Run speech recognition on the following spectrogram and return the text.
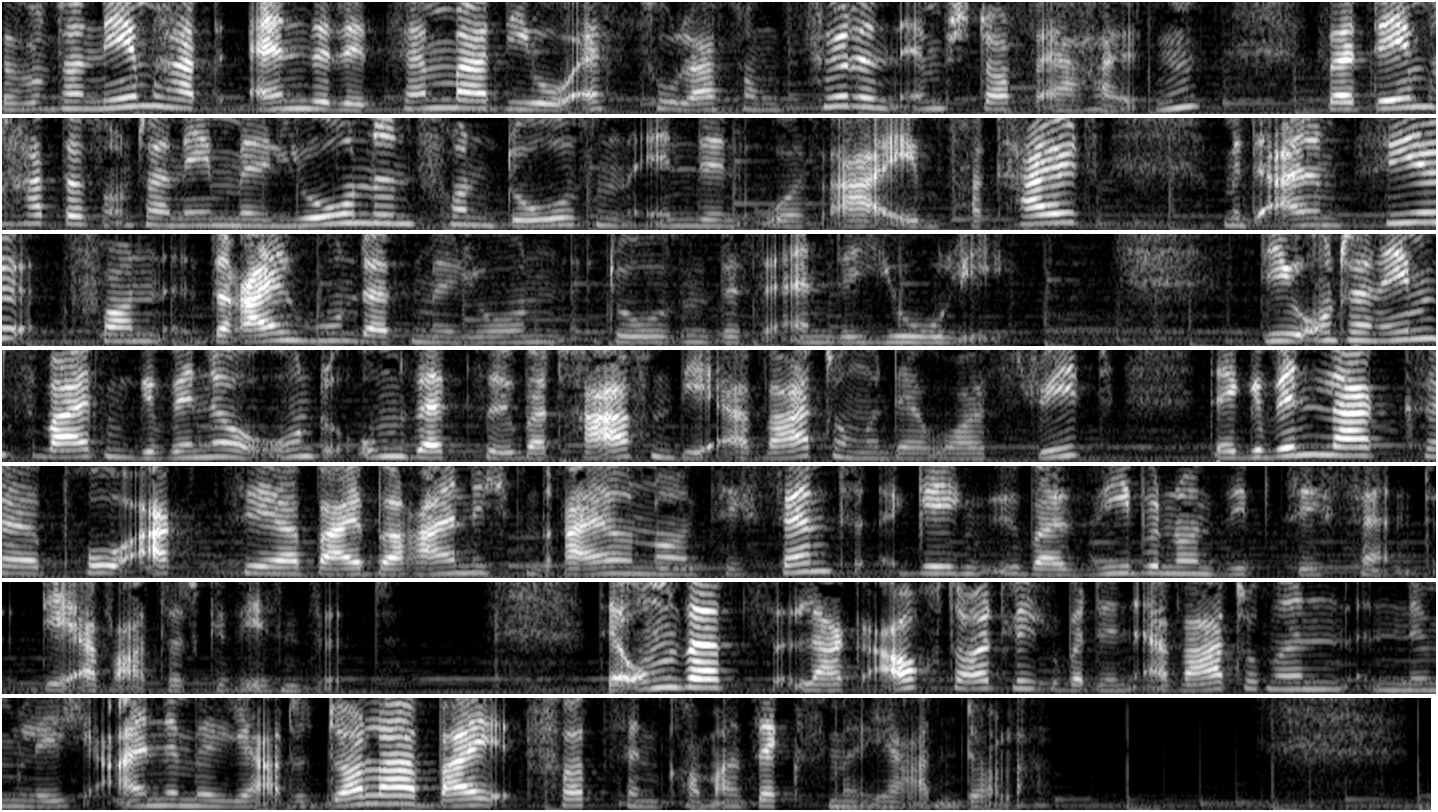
Das Unternehmen hat Ende Dezember die US-Zulassung für den Impfstoff erhalten. Seitdem hat das Unternehmen Millionen von Dosen in den USA eben verteilt, mit einem Ziel von 300 Millionen Dosen bis Ende Juli. Die unternehmensweiten Gewinne und Umsätze übertrafen die Erwartungen der Wall Street. Der Gewinn lag äh, pro Aktie bei bereinigten 93 Cent gegenüber 77 Cent, die erwartet gewesen sind. Der Umsatz lag auch deutlich über den Erwartungen, nämlich eine Milliarde Dollar bei 14,6 Milliarden Dollar.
